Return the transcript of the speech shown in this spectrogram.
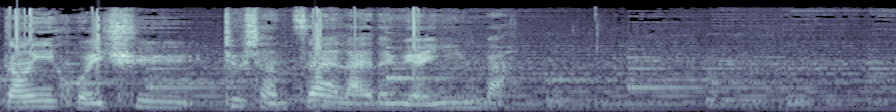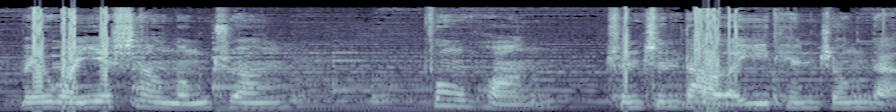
刚一回去就想再来的原因吧。每晚夜上农庄，凤凰真正到了一天中的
